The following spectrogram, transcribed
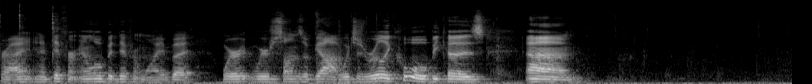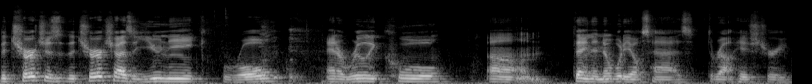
right? In a different, in a little bit different way, but we're, we're sons of God, which is really cool because um, the church is the church has a unique role and a really cool um, thing that nobody else has throughout history,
